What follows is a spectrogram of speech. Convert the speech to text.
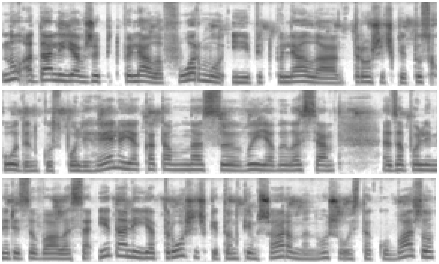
Ну, а далі я вже підпиляла форму і підпиляла трошечки ту сходинку з полігелю, яка там у нас виявилася, заполімеризувалася. І далі я трошечки тонким шаром наношу ось таку базу,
